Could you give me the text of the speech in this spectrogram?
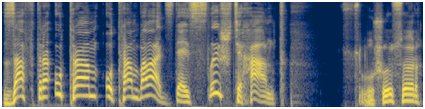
Завтра утром утрамбовать здесь, слышите, Хант?» «Слушаю, сэр».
